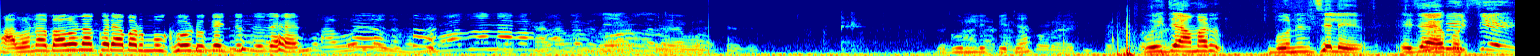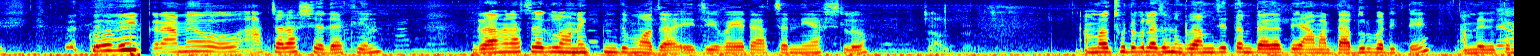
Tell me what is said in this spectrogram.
ভালো না ভালো না করে আবার মুখেও ঢুকাইতেছে, দেখেন। গুল্লি পিঠা ওই যে আমার বোনের ছেলে, এই যে খুবই গ্রামেও আচার আসে, দেখেন। গ্রামের আচার আচারগুলো অনেক কিন্তু মজা। এই যে ভাইয়াটা আচার নিয়ে আসলো। আমরা ছোটবেলায় যখন গ্রামে যেতাম বেড়াতে, আমার দাদুর বাড়িতে, আমরা এরকম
